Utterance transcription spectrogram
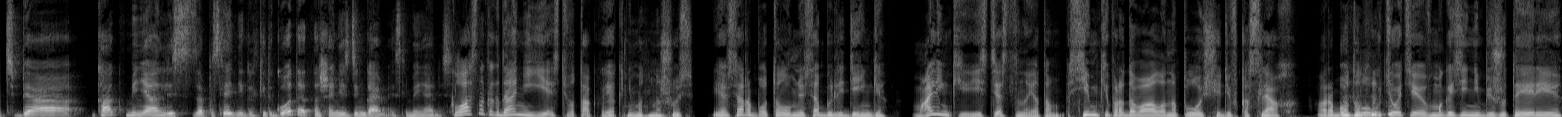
тебя как менялись за последние какие-то годы отношения с деньгами, если менялись? Классно, когда они есть, вот так я к ним отношусь. Я вся работала, у меня вся были деньги. Маленькие, естественно, я там симки продавала на площади в Кослях. Работала у тети в магазине бижутерии.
